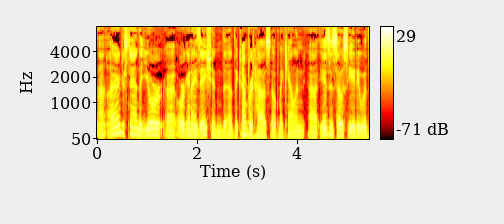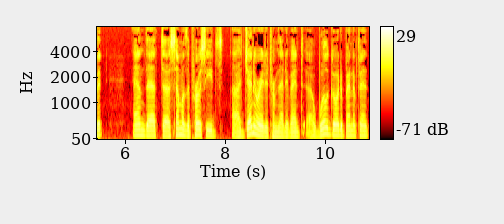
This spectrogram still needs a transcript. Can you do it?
uh, I understand that your uh, organization, the, the, Comfort House of McAllen, uh, is associated with it. and that uh, some of the proceeds uh, generated from that event uh, will go to benefit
